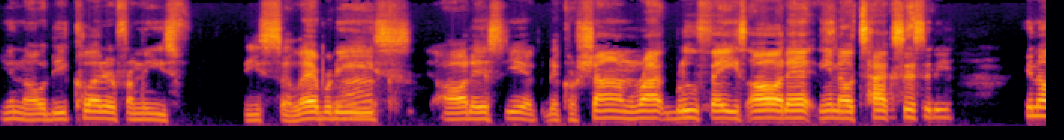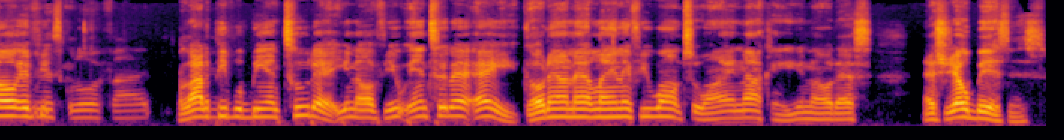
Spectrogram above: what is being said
you know, declutter from these these celebrities, all this, yeah, the Chrisean Rock, Blueface, all that, you know, toxic. Toxic. You know, if you It's glorified. A lot of people be into that. You know, if you into that, hey, go down that lane if you want to. I ain't knocking. You know, that's that's your business.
